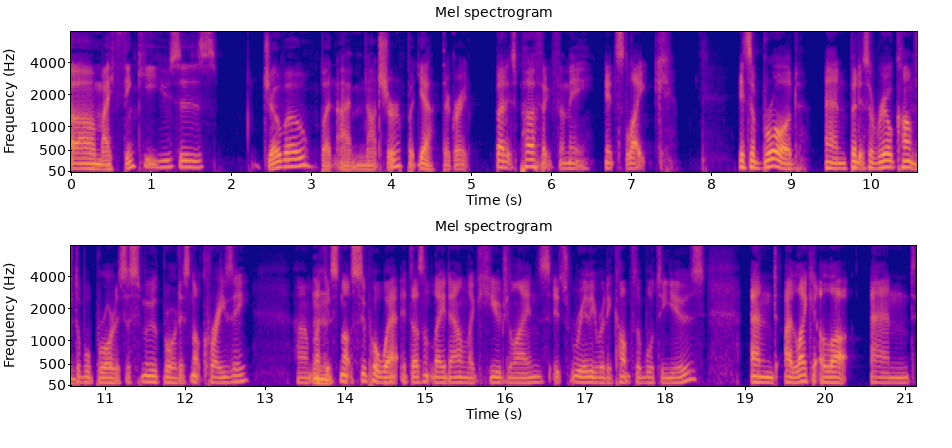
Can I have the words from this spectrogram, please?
Um, I think he uses Jowo, but I'm not sure. But yeah, they're great. But it's perfect for me. It's like it's a broad, and but it's a real comfortable mm. broad. It's a smooth broad. It's not crazy. Um, like mm. it's not super wet. It doesn't lay down like huge lines. It's really really comfortable to use, and I like it a lot. And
